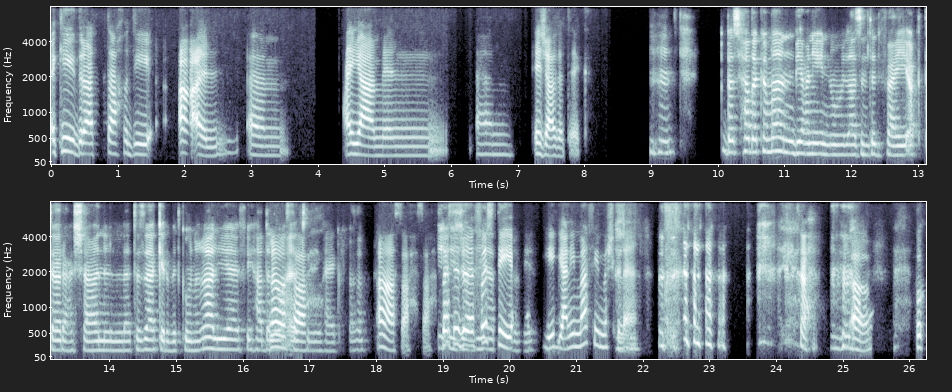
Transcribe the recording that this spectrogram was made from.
أكيد راح تاخدي أقل أيام من إجازتك. بس هذا كمان بيعني إنه لازم تدفعي أكتر عشان التذاكر بتكون غالية في هذا آه الوقت صح. وهيك ف آه صح صح. في بس إذا إيجابيات فزتي سلبيات يعني ما في مشكلة. صح. آه. بك...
